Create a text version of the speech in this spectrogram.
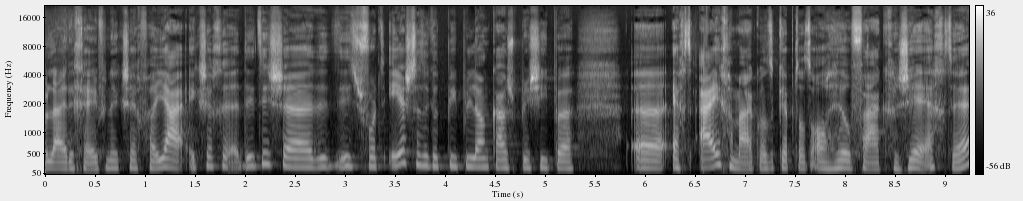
uh, ik zeg van ja, ik zeg, dit, is, dit is voor het eerst dat ik het Pipi Langkous principe echt eigen maak. Want ik heb dat al heel vaak gezegd. Hè?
